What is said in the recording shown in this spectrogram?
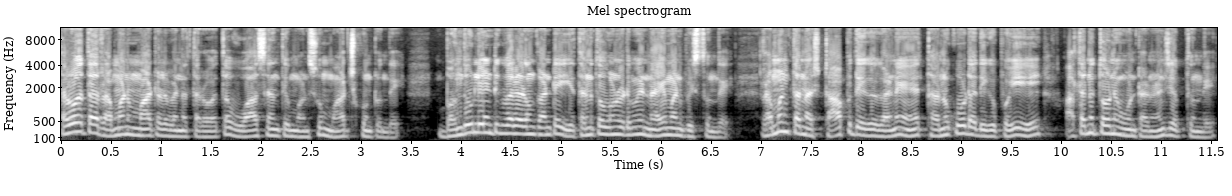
తర్వాత రమణ్ మాటలు విన్న తర్వాత వాసంతి మనసు మార్చుకుంటుంది. బంధువుల ఇంటికి వెళ్ళడం కంటే ఇతనితో ఉండడమే నయం అనిపిస్తుంది. రమణ్ తన స్టాప్ దిగగానే తను కూడా దిగిపోయి అతనితోనే ఉంటానని చెప్తుంది.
